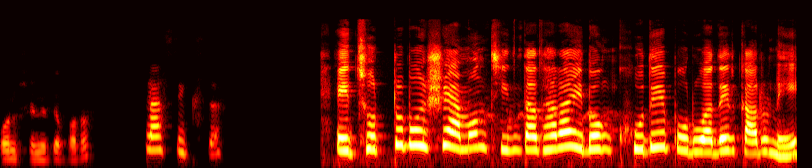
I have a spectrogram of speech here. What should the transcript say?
কোন শ্রেণীতে পড়ো? ক্লাস সিক্সে এই ছোট্ট বয়সে এমন চিন্তাধারা এবং খুদে পড়ুয়াদের কারণে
